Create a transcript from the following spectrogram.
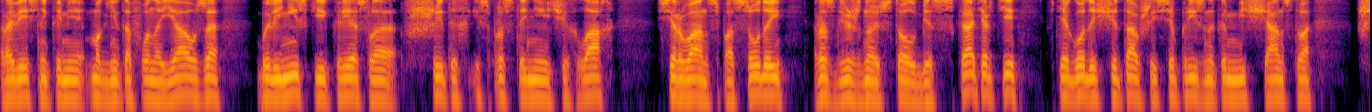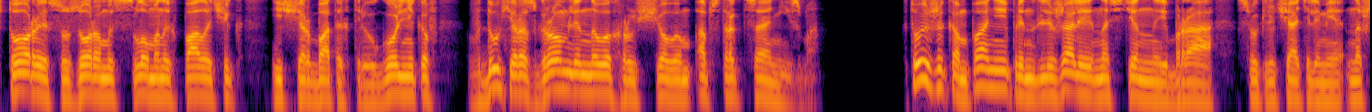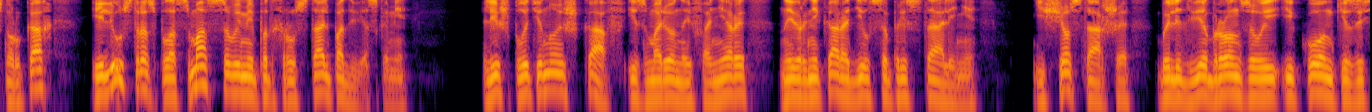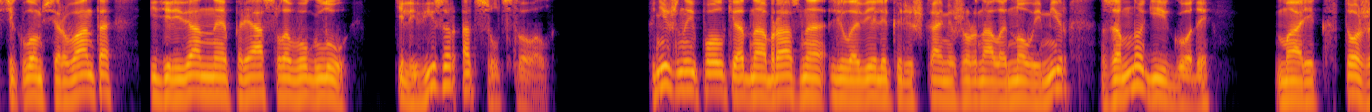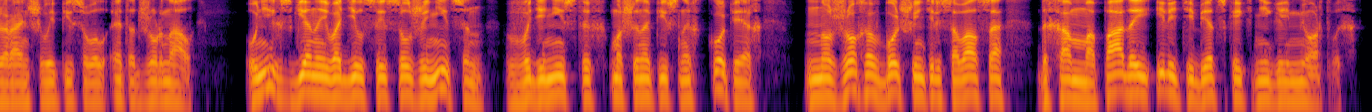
Ровесниками магнитофона Яуза были низкие кресла, вшитых из простыней чехлах, серван с посудой, раздвижной стол без скатерти, в те годы считавшийся признаком мещанства, шторы с узором из сломанных палочек и щербатых треугольников в духе разгромленного Хрущевым абстракционизма. К той же компании принадлежали настенные бра с выключателями на шнурках – и люстра с пластмассовыми под хрусталь подвесками. Лишь платяной шкаф из мореной фанеры наверняка родился при Сталине. Еще старше были две бронзовые иконки за стеклом серванта и деревянное прясло в углу. Телевизор отсутствовал. Книжные полки однообразно лиловели корешками журнала «Новый мир» за многие годы. Марик тоже раньше выписывал этот журнал. У них с Геной водился и Солженицын в водянистых машинописных копиях, но Жохов больше интересовался Дхаммападой или тибетской книгой мертвых.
